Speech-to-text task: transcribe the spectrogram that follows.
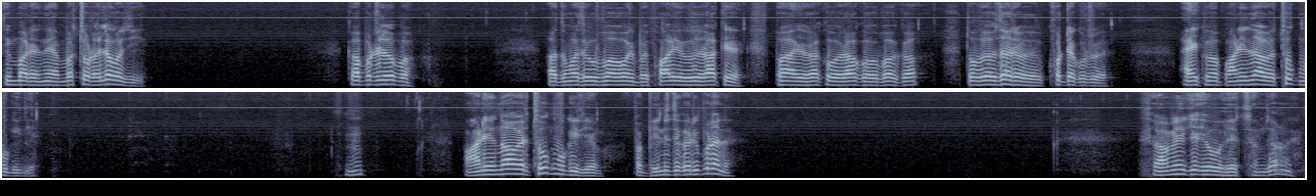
થી મારે ને બસોડા લેવા જઈએ. કાપડ લેવા આ તો માથે ઊભા હોય ફાળી રાખે. ભાઈ, રાખો રાખો ઊભા તો વધારે ખોટે ખોટે આંખમાં પાણી ના આવે, થૂક મૂકી દે? પાણી ના આવે, થૂક મૂકી દે એમ. પણ ભીની તો કરવી પડે ને. સ્વામી કે એવો હેત સમજાણું ને?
